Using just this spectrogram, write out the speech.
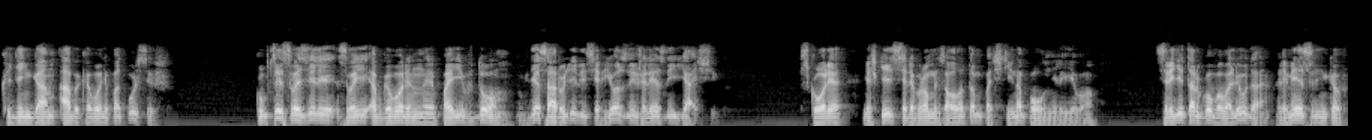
К деньгам абы кого не подпустишь. Купцы свозили свои обговоренные паи в дом, где соорудили серьезный железный ящик. Вскоре мешки с серебром и золотом почти наполнили его. Среди торгового люда, ремесленников,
